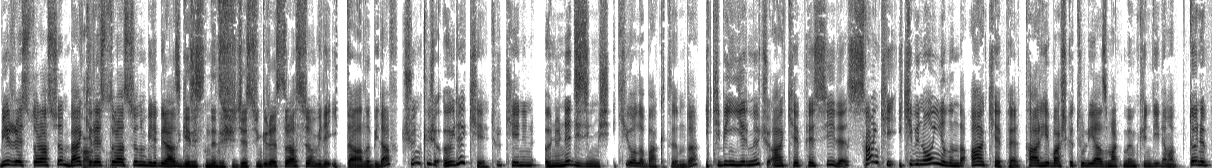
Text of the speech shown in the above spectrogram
Bir restorasyon belki Pardon. restorasyonun bile biraz gerisinde düşeceğiz. Çünkü restorasyon bile iddialı bir laf. Çünkü öyle ki Türkiye'nin önüne dizilmiş iki yola baktığımda 2023 AKP'si ile sanki 2010 yılında AKP tarihi başka türlü yazmak mümkün değil ama dönüp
